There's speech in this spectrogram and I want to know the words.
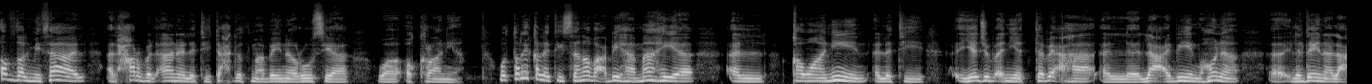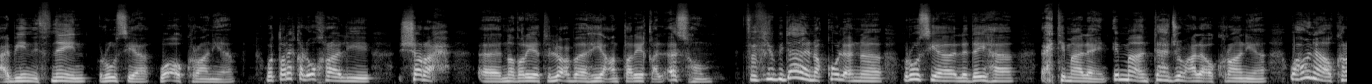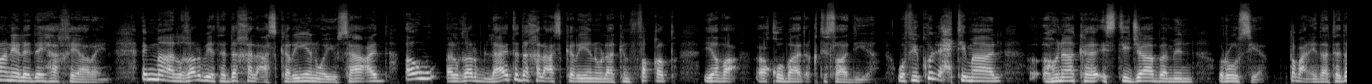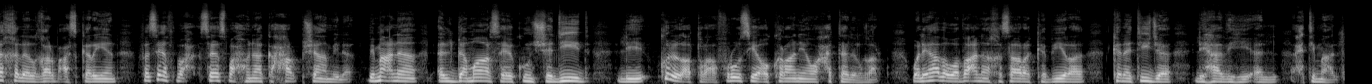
أفضل مثال الحرب الآن التي تحدث ما بين روسيا وأوكرانيا والطريقة التي سنضع بها ما هي القوانين التي يجب أن يتبعها اللاعبين وهنا لدينا لاعبين اثنين روسيا وأوكرانيا. والطريقة الأخرى لشرح نظرية اللعبة هي عن طريق الأسهم. ففي البداية نقول أن روسيا لديها احتمالين، إما أن تهجم على أوكرانيا، وهنا أوكرانيا لديها خيارين، إما الغرب يتدخل عسكريا ويساعد، أو الغرب لا يتدخل عسكريا ولكن فقط يضع عقوبات اقتصادية. وفي كل احتمال هناك استجابة من روسيا. طبعا إذا تدخل الغرب عسكريا فسيصبح سيصبح هناك حرب شاملة، بمعنى الدمار سيكون شديد لكل الأطراف، روسيا، أوكرانيا وحتى للغرب، ولهذا وضعنا خسارة كبيرة كنتيجة لهذه الاحتمال.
